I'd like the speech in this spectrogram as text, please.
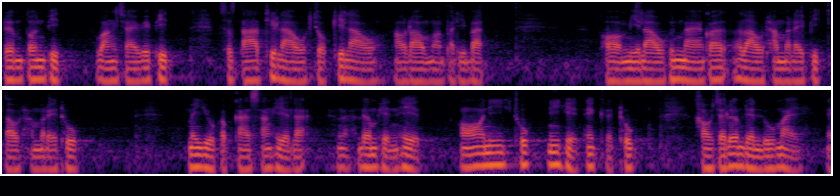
เริ่มต้นผิดวางใจไว้ผิดสตาร์ทที่เราจบที่เราเอาเรามาปฏิบัติ พอมีเราขึ้นมาก็เราทำอะไรผิดเราทำอะไรถูกไม่อยู่กับการสร้างเหตุแล้วเริ่มเห็นเหตุอ๋อนี่ทุกนี่เหตุให้เกิดทุกเขาจะเริ่มเรียนรู้ใหม่ใน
